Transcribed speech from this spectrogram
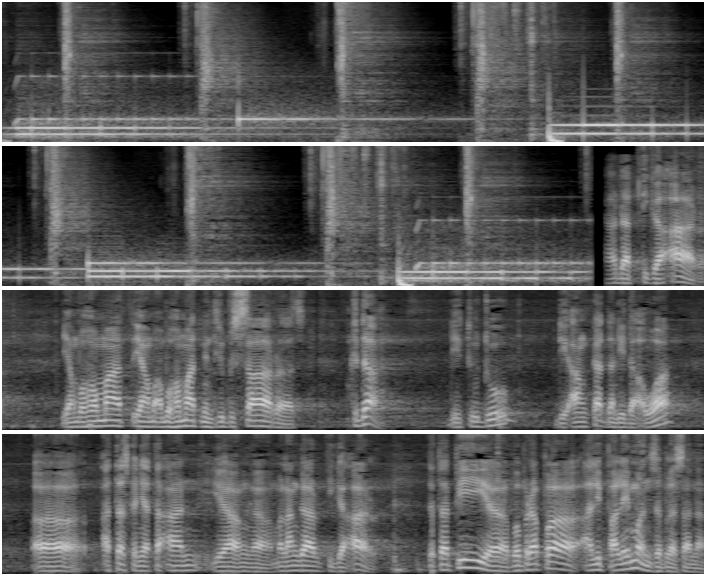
terhadap 3R yang berhormat yang berhormat Menteri Besar uh, Kedah. Dituduh diangkat dan didakwa uh, atas kenyataan yang uh, melanggar 3R tetapi uh, beberapa ahli parlimen sebelah sana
